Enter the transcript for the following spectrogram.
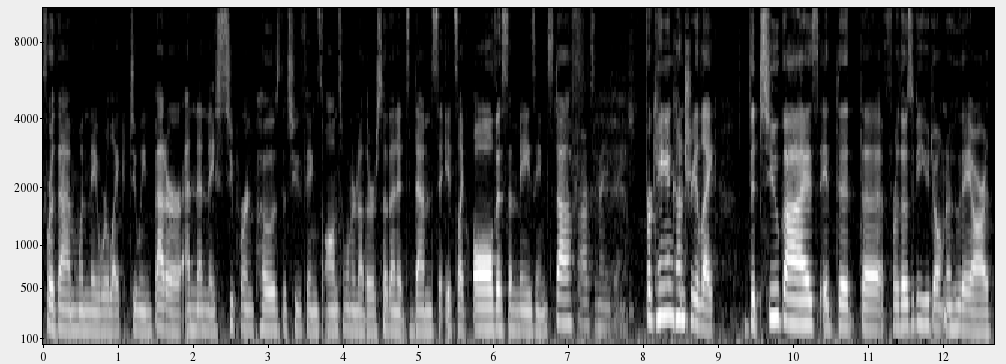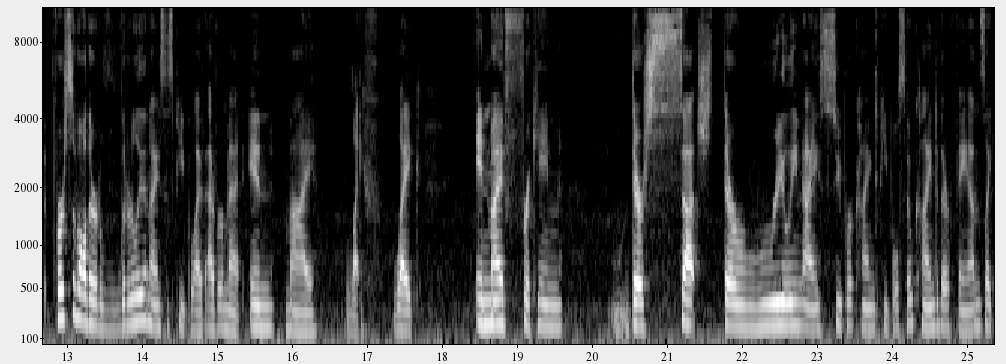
for them when they were like doing better and then they superimpose the two things onto one another. So then it's them it's like all this amazing stuff. That's amazing. for King and Country, like the two guys, it the the for those of you who don't know who they are, first of all, they're literally the nicest people I've ever met in my life. Like in my freaking they're such they're really nice, super kind people, so kind to their fans. Like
